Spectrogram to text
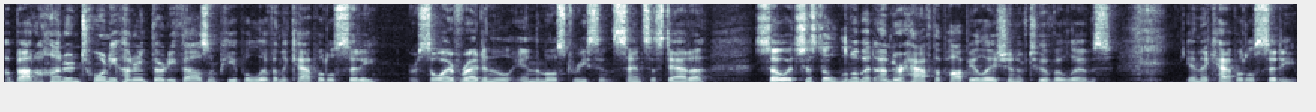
about 120 130,000 people live in the capital city, or so I've read in the in the most recent census data. So it's just a little bit under half the population of Tuva lives in the capital city.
